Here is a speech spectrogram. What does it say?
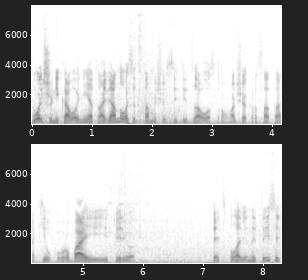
больше никого нет. Авианосец там еще сидит за островом. Вообще красота. Хилку врубай и вперед. Пять с половиной тысяч.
